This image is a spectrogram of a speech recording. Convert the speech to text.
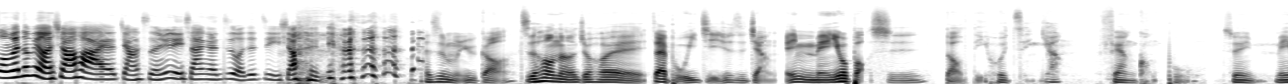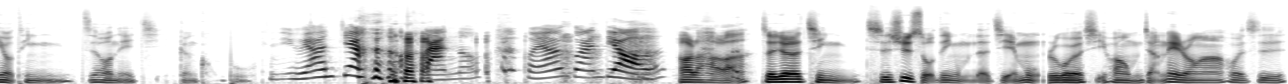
我们都没有笑话，还讲沈玉琳三个字，我就自己笑成这样。还是我们预告之后呢，就会再补一集，就是讲哎没有保湿到底会怎样，非常恐怖，所以没有听之后那一集更恐怖。你不要这样，好烦哦！我要关掉了。好了好了，所以就请持续锁定我们的节目。如果有喜欢我们讲内容啊，或者是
